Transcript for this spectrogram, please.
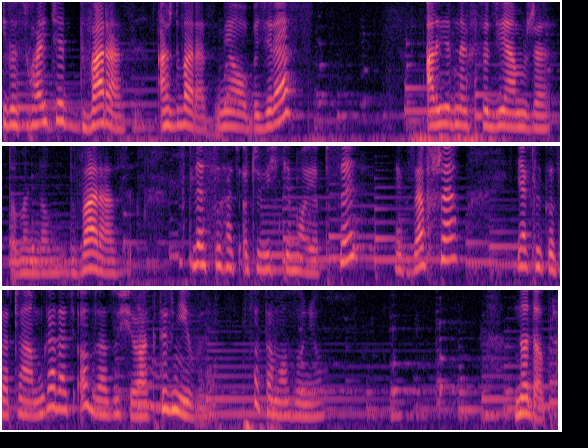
I to słuchajcie dwa razy, aż dwa razy. Miało być raz, ale jednak stwierdziłam, że to będą dwa razy. W tle słychać oczywiście moje psy, jak zawsze. Jak tylko zaczęłam gadać, od razu się aktywniły. Co tam, Ozuniu? No dobra.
